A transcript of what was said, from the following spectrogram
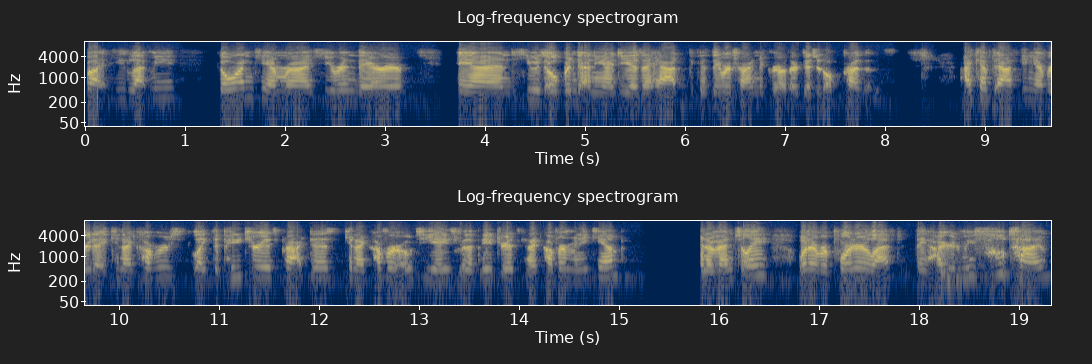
but he let me go on camera here and there. And he was open to any ideas I had because they were trying to grow their digital presence. I kept asking every day, can I cover like the Patriots practice? Can I cover OTAs for the Patriots? Can I cover minicamp? And eventually, when a reporter left, they hired me full time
